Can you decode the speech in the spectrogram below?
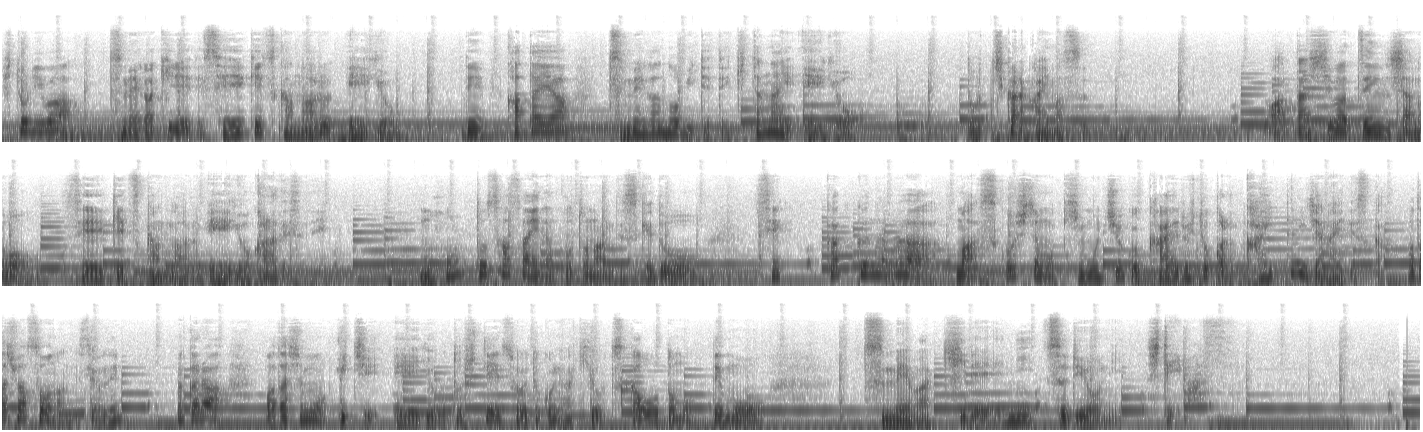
？1人は爪が綺麗で清潔感のある営業。で片や爪が伸びてて汚い営業。どっちから買います？私は前者の清潔感のある営業からですね。もうほんと些細なことなんですけどせっかくならまあ少しでも気持ちよく買える人から買いたいじゃないですか。私はそうなんですよね。だから私も一営業としてそういうところには気を使おうと思ってもう爪は綺麗にするようにしています。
